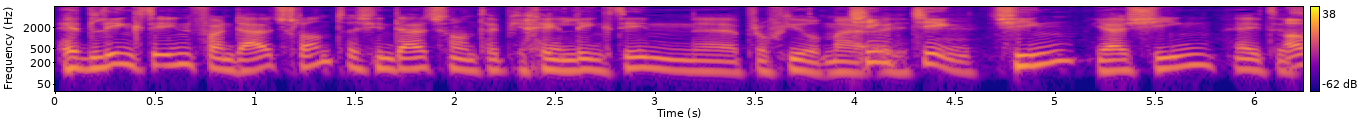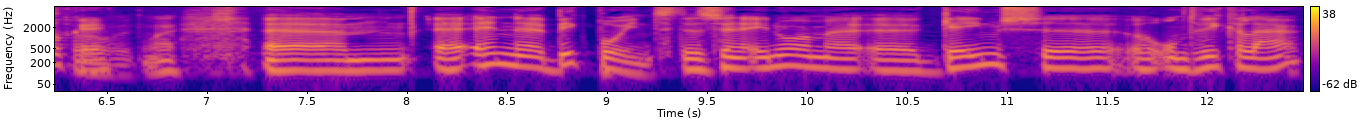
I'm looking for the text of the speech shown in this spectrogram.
het LinkedIn van Duitsland. Als je in Duitsland heb je geen LinkedIn-profiel. maar Ching eh, Ching. Ja, Xing heet het, Oké. geloof ik. Maar, ehm, eh, en eh, Bigpoint, dat is een enorme eh, games-ontwikkelaar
